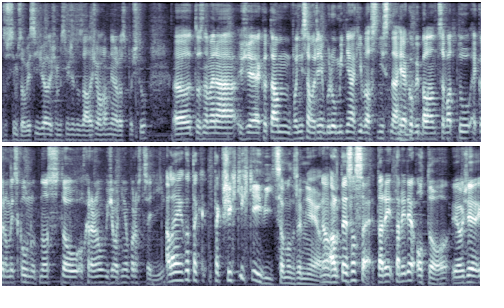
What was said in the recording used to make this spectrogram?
to s tím souvisí, že, takže myslím, že to záleželo hlavně na rozpočtu. Uh, to znamená, že jako tam oni samozřejmě budou mít nějaký vlastní snahy, mm. jako vybalancovat tu ekonomickou nutnost s tou ochranou životního prostředí. Ale jako tak, tak všichni chtějí víc samozřejmě, jo. No. Ale to je zase, tady, tady jde o to, jo, že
